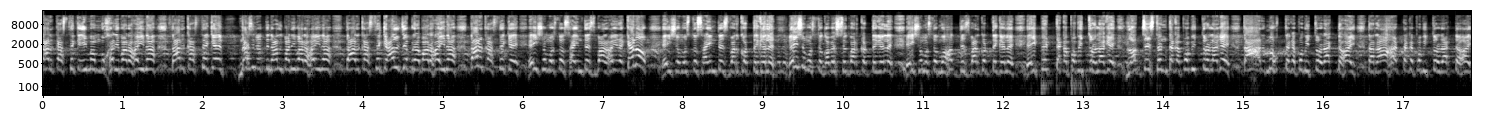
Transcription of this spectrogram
তার কাছ থেকে ইমাম বুখারি বার হয় না। তার কাছ থেকে নাসিরুদ্দিন আলবানি বার হয় না, তার কাছ থেকে আলজেব্রা বার হয় না, তার কাছ থেকে এই সমস্ত সাইন্টিস্ট বার হয় না। কেন? এই সমস্ত সাইন্টিস্ট বার করতে গেলে, এই সমস্ত গবেষক বার করতে গেলে, এই সমস্ত মহাদ্দেশ বার করতে গেলে, এই পেটটাকে পবিত্র লাগে, লজ্জাস্থানটাকে পবিত্র লাগে, তার মুখটাকে পবিত্র রাখতে হয়, তার আহারটাকে পবিত্র রাখতে হয়।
